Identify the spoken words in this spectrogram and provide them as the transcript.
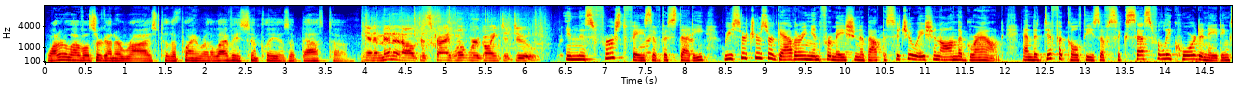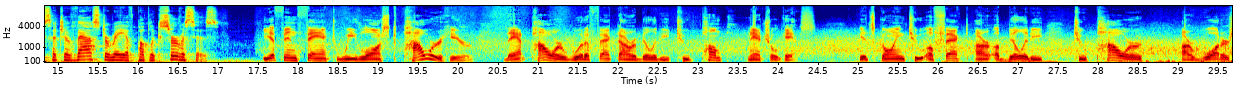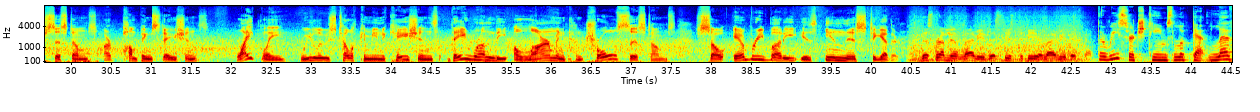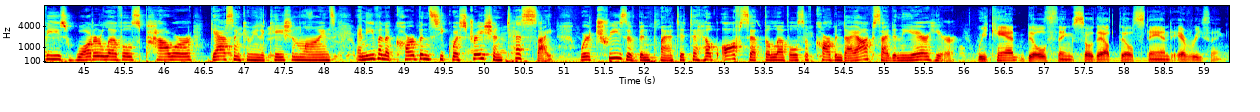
Water levels are going to rise to the point where the levee simply is a bathtub. In a minute, I'll describe what we're going to do. In this first phase of the study, researchers are gathering information about the situation on the ground and the difficulties of successfully coordinating such a vast array of public services. If in fact we lost power here, that power would affect our ability to pump natural gas. It's going to affect our ability to power our water systems, our pumping stations. Likely, we lose telecommunications. They run the alarm and control systems, so everybody is in this together. This remnant levee, this used to be a levee that kept. The research teams looked at levees, water levels, power, gas and communication lines, and even a carbon sequestration test site where trees have been planted to help offset the levels of carbon dioxide in the air here. We can't build things so that they'll stand everything.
